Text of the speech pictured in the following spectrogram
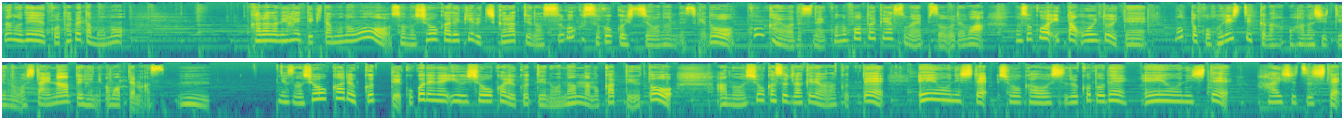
なのでこう食べたもの体に入ってきたものをその消化できる力っていうのはすごくすごく必要なんですけど今回はですねこのポッドキャストのエピソードでは、まあ、そこは一旦置いといてもっとこうホリスティックなお話っていうのをしたいなというふうに思ってます。うんで、その消化力って、ここでね、言う消化力っていうのは何なのかっていうと、あの、消化するだけではなくって、栄養にして、消化をすることで、栄養にして、排出して、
